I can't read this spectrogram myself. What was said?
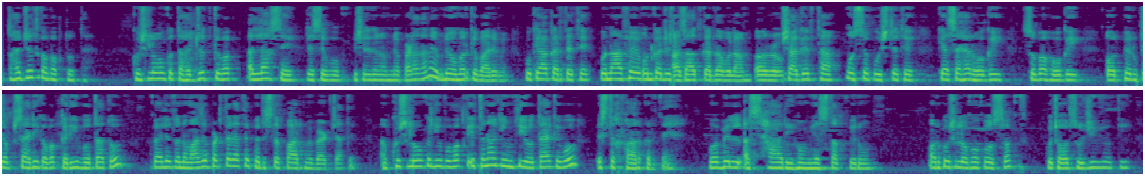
تحجد کا وقت ہوتا ہے۔ کچھ لوگوں کو تحجد کے وقت اللہ سے، جیسے وہ پچھلے دن ہم نے پڑھا تھا نا، ابن عمر کے بارے میں، وہ کیا کرتے تھے؟ وہ نافع، ان کا جو آزاد کردہ غلام اور شاگرد تھا اس سے پوچھتے تھے، کیا سحر ہو گئی؟ صبح ہو گئی۔ اور پھر جب شہری کا وقت قریب ہوتا تو پہلے تو نمازیں پڑھتے رہتے، پھر استغفار میں بیٹھ جاتے۔ اب کچھ لوگوں کے لیے وہ وقت اتنا قیمتی ہوتا ہے کہ وہ استغفار کرتے ہیں۔ وہ بال اسہاری ہوں یس اور کچھ لوگوں کو اس وقت کچھ اور سوجی بھی ہوتی۔ ہے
